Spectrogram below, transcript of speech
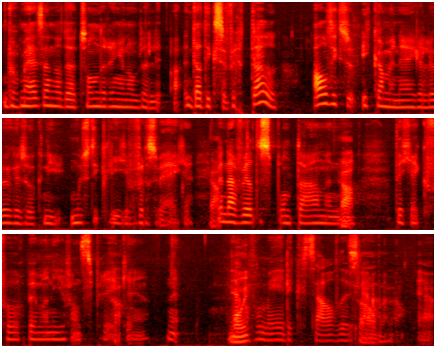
Voor mij zijn dat uitzonderingen op de... ah, Dat ik ze vertel. Als ik, ze, ik kan mijn eigen leugens ook niet, moest ik liegen, verzwijgen. Ja. Ik ben daar veel te spontaan en Ja. te gek voor, bij manier van spreken. Ja. Nee. Mooi. Ja, voor mij eigenlijk hetzelfde. Hetzelfde, ja. Ja,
